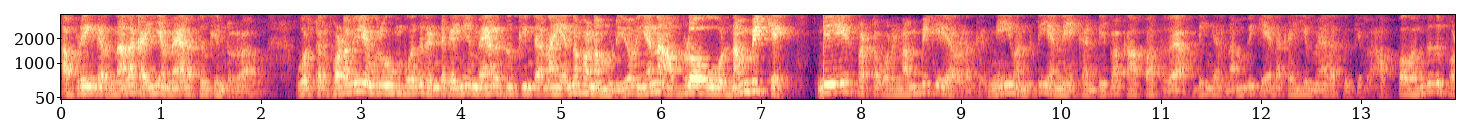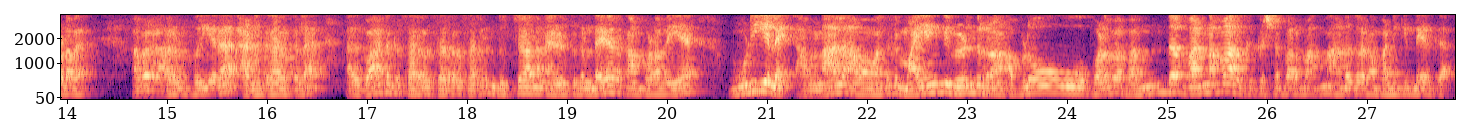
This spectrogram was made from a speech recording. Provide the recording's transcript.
அப்படிங்கிறதுனால கையை மேலே தூக்கின்றாவு ஒருத்தர் புடவையை உருவும் போது ரெண்டு கையும் மேலே தூக்கிட்டானா என்ன பண்ண முடியும்? ஏன்னா அவ்வளோ நம்பிக்கை. ஏற்பட்ட ஒரு நம்பிக்கை அவளுக்கு. நீ வந்துட்டு என்னை கண்டிப்பாக காப்பாற்றுவ அப்படிங்கிற நம்பிக்கையில் கையை மேலே தூக்கிடுற. அப்போ வந்தது புடவை. அவர் அருள் புரியறார் அனுகிரகத்தில். அது பாட்டுக்கு சர்ற சர்ற சர்றன்னு துச்சாதனை இழுத்துக்கிட்டே இருக்கான் புடவையை. முடியலை. அவனால் அவன் வந்துட்டு மயங்கி விழுந்துடுறான். அவ்வளோ புடவை வந்த வண்ணமாக இருக்குது கிருஷ்ண பரமாத்மா அனுகிரகம் பண்ணிக்கிட்டே இருக்கார்.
